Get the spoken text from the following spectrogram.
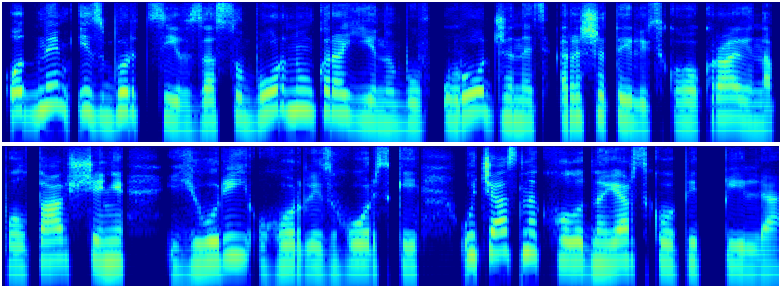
Одним із борців за соборну Україну був уродженець Решетилівського краю на Полтавщині Юрій Горліс-Горський, учасник холодноярського підпілля,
